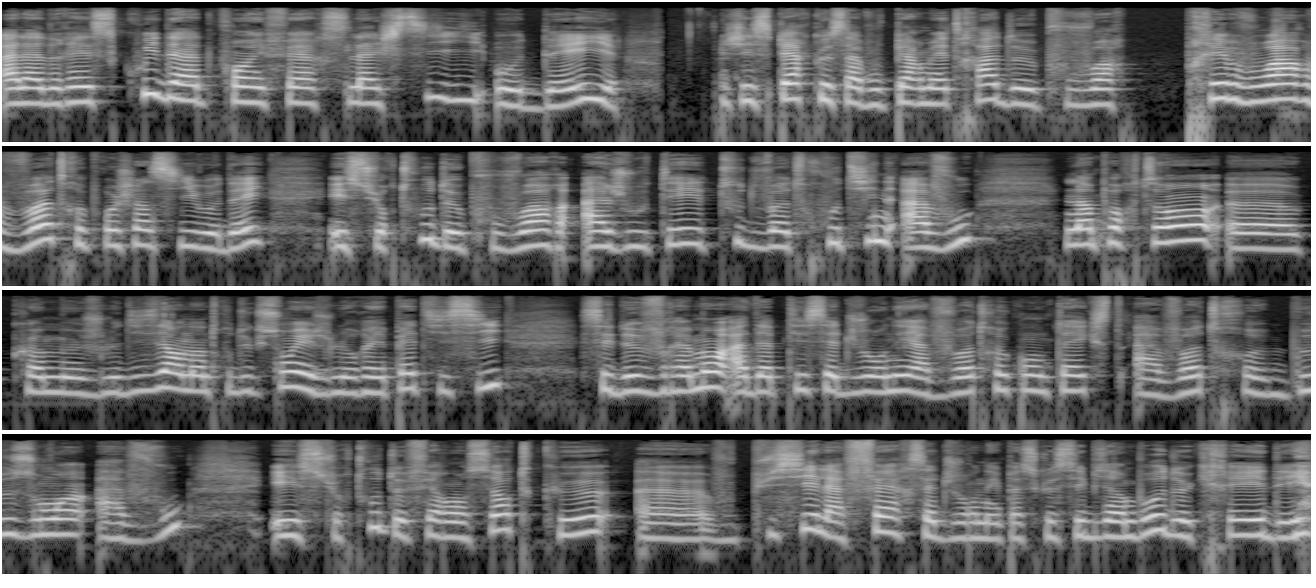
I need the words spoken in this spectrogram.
à l'adresse quidad.fr slash CEO Day. J'espère que ça vous permettra de pouvoir prévoir votre prochain CEO Day et surtout de pouvoir ajouter toute votre routine à vous. L'important, euh, comme je le disais en introduction et je le répète ici, c'est de vraiment adapter cette journée à votre contexte, à votre besoin, à vous et surtout de faire en sorte que euh, vous puissiez la faire cette journée parce que c'est bien beau de créer des,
